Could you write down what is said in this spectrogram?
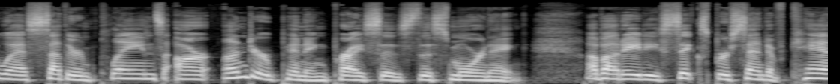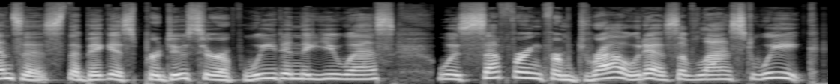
U.S. southern plains are underpinning prices this morning. About 86% of Kansas, the biggest producer of wheat in the U.S., was suffering from drought as of last week,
